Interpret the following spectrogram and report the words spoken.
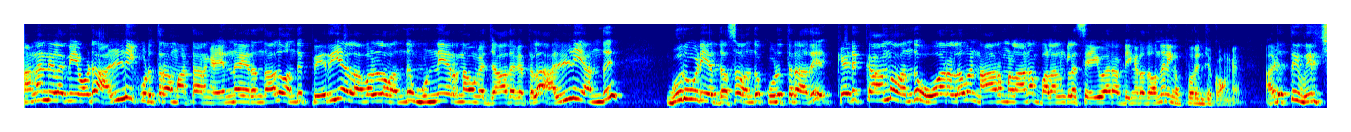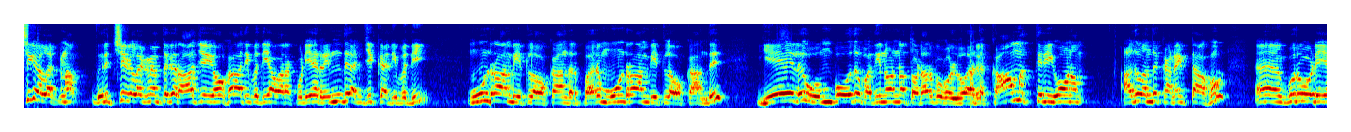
மனநிலைமையோடு அள்ளி கொடுத்துட மாட்டாருங்க. என்ன இருந்தாலும் வந்து பெரிய லெவலில் வந்து முன்னேறினவங்க ஜாதகத்தில் அள்ளி வந்து குருவுடைய தசை வந்து கொடுத்துறாது. கெடுக்காம வந்து ஓரளவு நார்மலான பலன்களை செய்வார் அப்படிங்கிறத வந்து நீங்க புரிஞ்சுக்கோங்க. அடுத்து விருச்சிக லக்னம். விருச்சிக லக்னத்துக்கு ராஜ யோகாதிபதியா வரக்கூடிய ரெண்டு அஞ்சுக்கு அதிபதி மூன்றாம் வீட்டில் உட்காந்துருப்பாரு மூன்றாம் வீட்டில் உட்காந்து ஏழு ஒன்பது பதினொன்னு தொடர்பு கொள்வார். காம திரிகோணம் அது வந்து கனெக்ட் ஆகும். குருவுடைய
